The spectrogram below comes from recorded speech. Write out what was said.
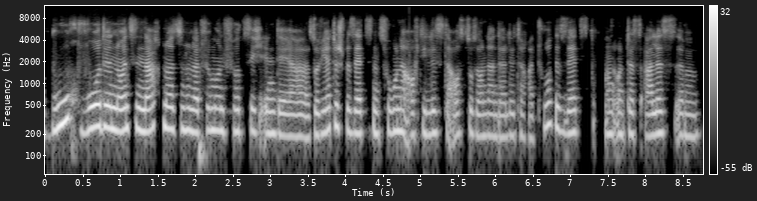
Buch wurde 19, nach 1945 in der sowjetisch besetzten Zone auf die Liste auszusondernder Literatur gesetzt. Und, und das alles ähm,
